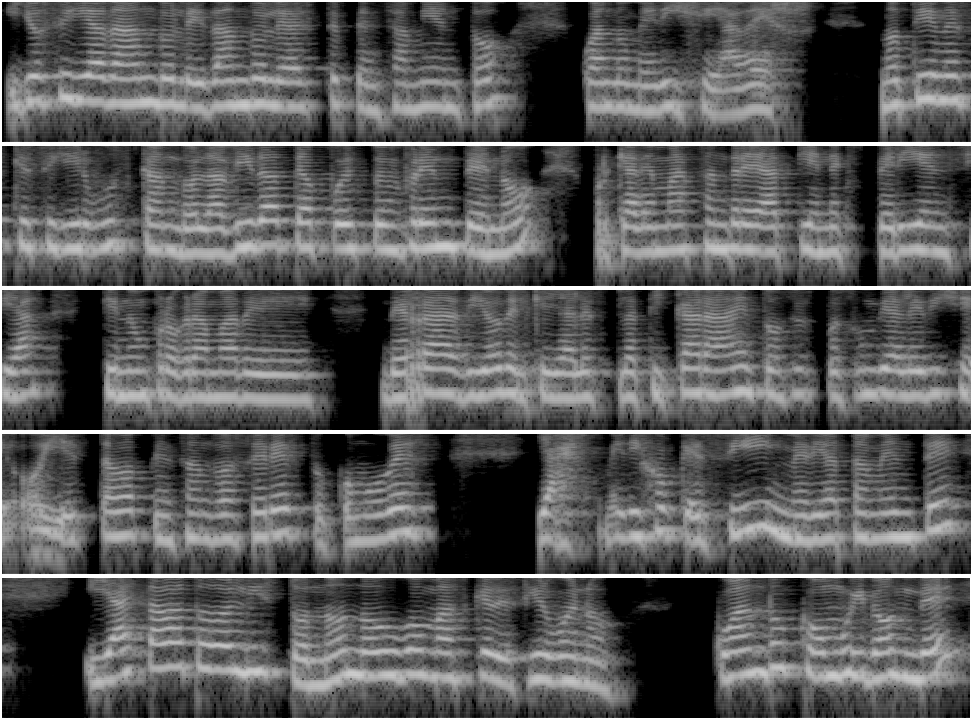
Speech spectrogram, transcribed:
y yo seguía dándole y dándole a este pensamiento cuando me dije, a ver, no tienes que seguir buscando, la vida te ha puesto enfrente, ¿no? Porque además Andrea tiene experiencia, tiene un programa de, radio del que ya les platicará, entonces pues un día le dije, oye, estaba pensando hacer esto, ¿cómo ves? Ya, me dijo que sí inmediatamente y ya estaba todo listo, ¿no? No hubo más que decir, bueno, cuándo, cómo y dónde.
